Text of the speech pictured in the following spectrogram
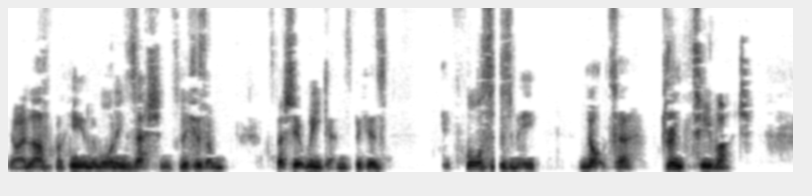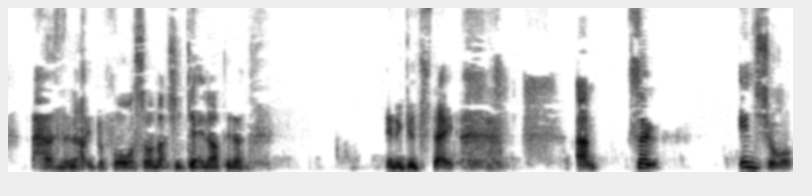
you know, I love booking in the morning sessions because I'm, especially at weekends, because it forces me not to drink too much the night before. So I'm actually getting up in a, in a good state. um, so in short,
